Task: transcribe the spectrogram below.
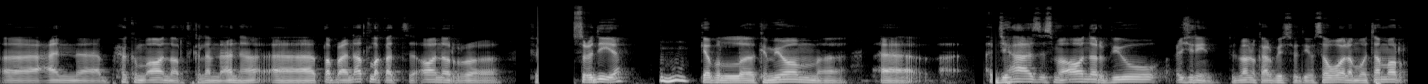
آه عن بحكم أونر تكلمنا عنها. آه طبعا أطلقت أونر آه في السعودية. قبل كم يوم آه آه جهاز اسمه أونر فيو 20 في المملكة العربية السعودية. وسووا له مؤتمر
